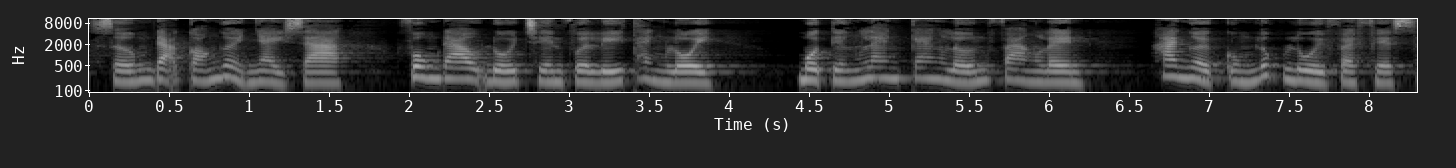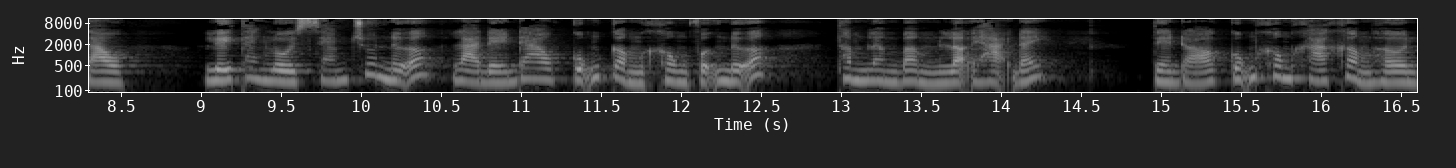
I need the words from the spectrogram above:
sớm đã có người nhảy ra, vung đao đối chiến với Lý Thanh Lôi. Một tiếng leng keng lớn vang lên, hai người cùng lúc lùi về phía sau. Lý Thanh Lôi xém chút nữa là đến đao cũng cầm không vững nữa, thầm lầm bầm lợi hại đấy. Tên đó cũng không khá khẩm hơn,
